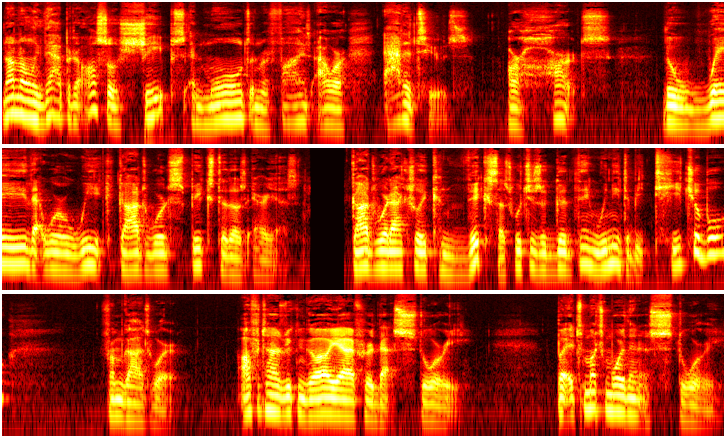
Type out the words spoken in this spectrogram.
Not only that, but it also shapes and molds and refines our attitudes, our hearts, the way that we're weak. God's word speaks to those areas. God's word actually convicts us, which is a good thing. We need to be teachable from God's word. Oftentimes we can go, oh, yeah, I've heard that story. But it's much more than a story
